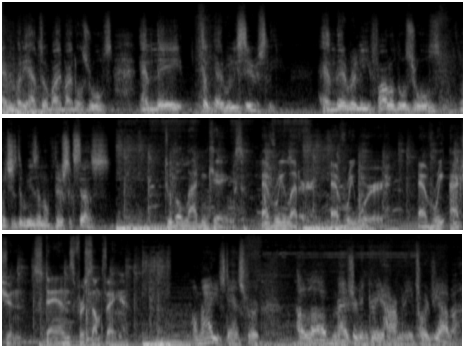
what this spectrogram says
Everybody had to abide by those rules, and they took that really seriously. And they really followed those rules, which is the reason of their success. To the Latin Kings, every letter, every word, every action stands for something. Almighty stands for a love measured in great harmony towards Yahweh.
